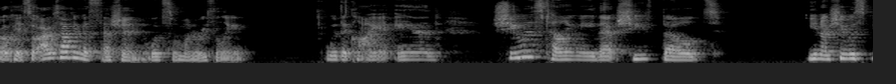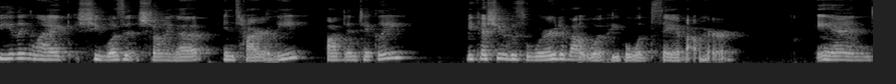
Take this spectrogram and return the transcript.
okay, so I was having a session with someone recently with a client, and she was telling me that she felt, you know, she was feeling like she wasn't showing up entirely authentically because she was worried about what people would say about her. And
